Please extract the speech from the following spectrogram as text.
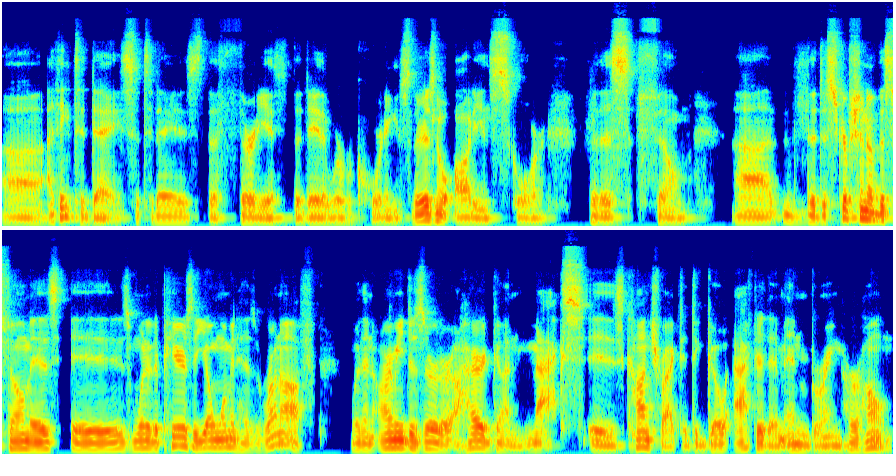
uh, I think today. So today is the 30th, the day that we're recording. So there is no audience score for this film. Uh, the description of this film is is when it appears a young woman has run off with an army deserter, a hired gun, Max is contracted to go after them and bring her home.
